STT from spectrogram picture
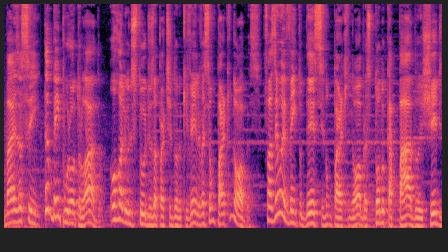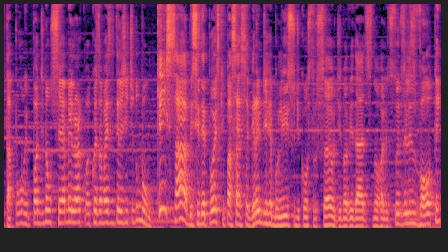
Mas assim, também por outro lado, o Hollywood Studios, a partir do ano que vem, ele vai ser um parque em obras. Fazer um evento desse num parque em obras, todo capado e cheio de tapume, pode não ser a melhor a coisa mais inteligente do mundo. Quem sabe se depois que passar esse grande rebuliço de construção, de novidades no Hollywood Studios, eles voltem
